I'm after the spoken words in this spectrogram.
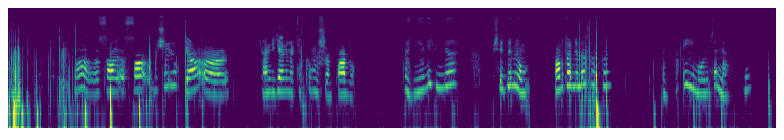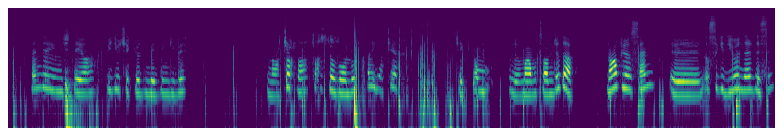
Ha, sa, sa, bir şey yok ya. Kendi kendime takılmışım. Pardon. Ay, niye ne günne? Bir şey demiyorum. Mahmut amca nasılsın? İyiyim oğlum sen nasılsın? Ben de iyiyim işte ya. Video çekiyordum dediğin gibi. Ne yapacak la? Çok istiyoruz oğlum. Hadi la çek. Çekiyorum e, Mahmut amca da. Ne yapıyorsun sen? E, nasıl gidiyor? Neredesin?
